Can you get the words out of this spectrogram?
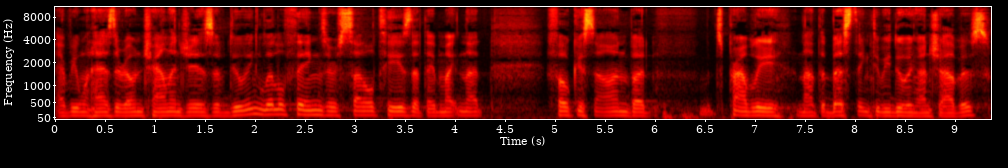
everyone has their own challenges of doing little things or subtleties that they might not focus on, but it's probably not the best thing to be doing on Shabbos.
